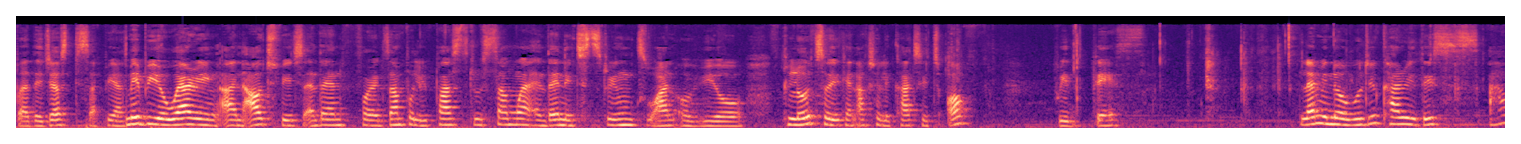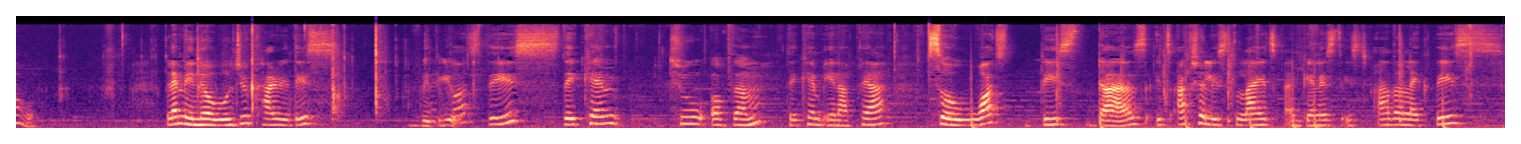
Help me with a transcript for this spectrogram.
but they just disappear. Maybe you're wearing an outfit and then for example you pass through somewhere and then it strings one of your clothes so you can actually cut it off with this. Let me know would you carry this? Ow. Let me know would you carry this with you? got this they came two of them they came in a pair. So what this does it actually slides against each other like this.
